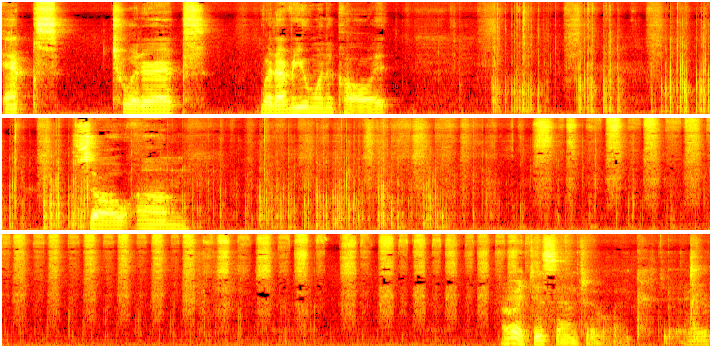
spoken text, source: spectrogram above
X, Twitter X, whatever you want to call it. So, um, I like this sound too, like the air.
